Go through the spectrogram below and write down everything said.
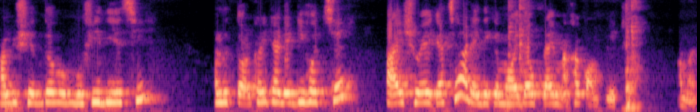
আলু সেদ্ধ বসিয়ে দিয়েছি। আলুর তরকারিটা রেডি হচ্ছে। পায়েস হয়ে গেছে আর এদিকে ময়দাও প্রায় মাখা কমপ্লিট আমার।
